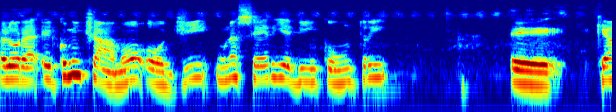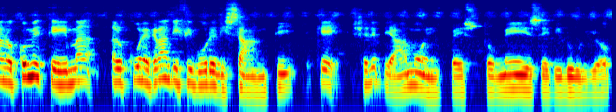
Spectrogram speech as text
Allora, eh, cominciamo oggi una serie di incontri eh, che hanno come tema alcune grandi figure di santi che celebriamo in questo mese di luglio.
